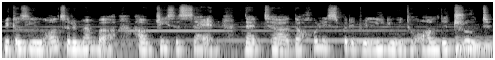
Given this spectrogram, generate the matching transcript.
because you also remember how jesus said that uh, the holy spirit will lead you into all the truth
